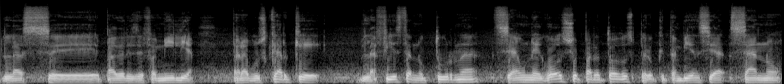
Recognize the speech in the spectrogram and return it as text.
los eh, padres de familia, para buscar que la fiesta nocturna sea un negocio para todos, pero que también sea sano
